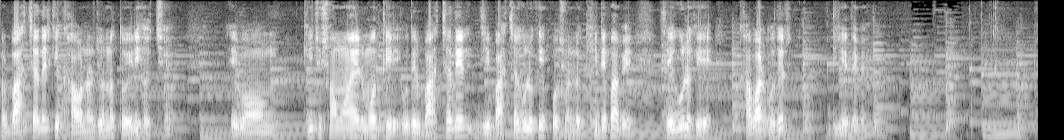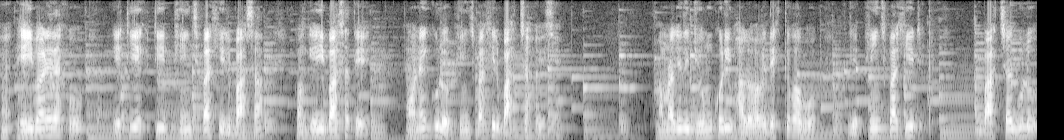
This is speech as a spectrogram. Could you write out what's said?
ওর বাচ্চাদেরকে খাওয়ানোর জন্য তৈরি হচ্ছে এবং কিছু সময়ের মধ্যে ওদের বাচ্চাদের যে বাচ্চাগুলোকে প্রচণ্ড খিদে পাবে সেগুলোকে খাবার ওদের দিয়ে দেবে। হ্যাঁ, এইবারে দেখো এটি একটি ফিঞ্চ পাখির বাসা এবং এই বাসাতে অনেকগুলো ফিঞ্চ পাখির বাচ্চা হয়েছে। আমরা যদি জুম করি, ভালোভাবে দেখতে পাবো যে ফিঞ্চ পাখির বাচ্চাগুলো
